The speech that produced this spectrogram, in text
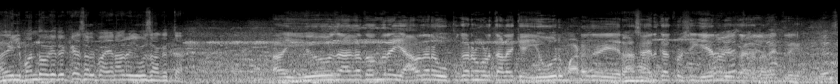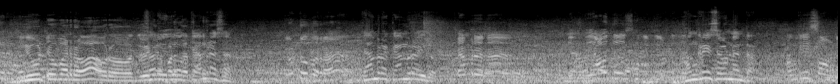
ಅದು ಇಲ್ಲಿ ಬಂದು ಹೋಗಿದ್ದಕ್ಕೆ ಸ್ವಲ್ಪ ಏನಾದರೂ ಯೂಸ್ ಆಗುತ್ತೆ? ಯೂಸ್ ಆಗೋದು ಅಂದರೆ ಯಾವ್ದಾರ ಉಪಕರಣಗಳು ತಳಕ್ಕೆ ಇವ್ರು ಮಾಡೋದು ರಾಸಾಯನಿಕ ಕೃಷಿಗೆ ಏನು ಯೂಸ್ ಆಗಲ್ಲ ರೈತರಿಗೆ. ಯೂಟ್ಯೂಬರು ಅವರು ಕ್ಯಾಮ್ರಾ ಕ್ಯಾಮ್ರಾ ಕ್ಯಾಮ್ರಾ ಇದು. ಯಾವುದು ಸರ್ ಯೂಟ್ಯೂಬ್ ಹಂಗ್ರಿ ಸೌಂಡ್ ಅಂತ. ಹಂಗ್ರಿ ಸೌಂಡ್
